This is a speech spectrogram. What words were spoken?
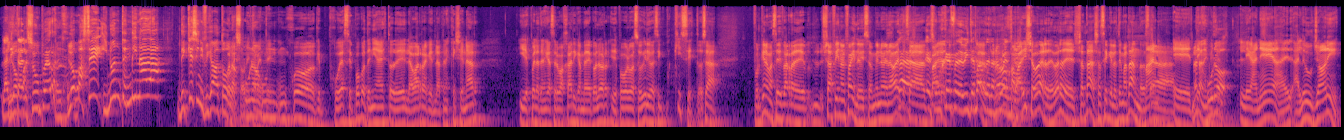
La lista del super. Lo pasé y no entendí nada de qué significaba todo Bueno, eso. uno- honestamente. un, un juego que jugué hace poco tenía esto de la barra que la tenés que llenar y después la tenés que hacer bajar y cambia de color y después vuelvo a subir y voy a decir, ¿qué es esto? O sea, ¿por qué no me haces barra de. Ya Final Fight lo hizo en 1990. Claro, o sea, es va- un jefe de beat 'em up de los rojo, 90. amarillo, verde, verde, ya está, ya sé que lo estoy matando. o Man, sea, eh, no tan te difícil. juro, le gané a, a Little Johnny.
